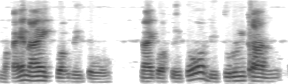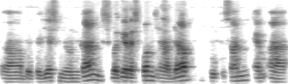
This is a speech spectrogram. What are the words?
makanya naik waktu itu. Naik waktu itu diturunkan uh, BPJS menurunkan sebagai respon terhadap putusan MA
